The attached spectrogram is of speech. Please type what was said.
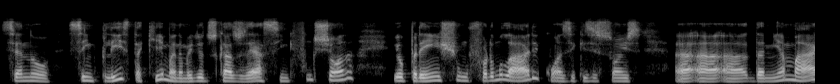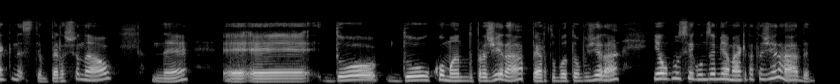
sendo simplista aqui, mas na maioria dos casos é assim que funciona. Eu preencho um formulário com as requisições a, a, a, da minha máquina, sistema operacional, né? É, é, dou, dou o comando para gerar, aperto o botão para gerar, e em alguns segundos a minha máquina está gerada.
